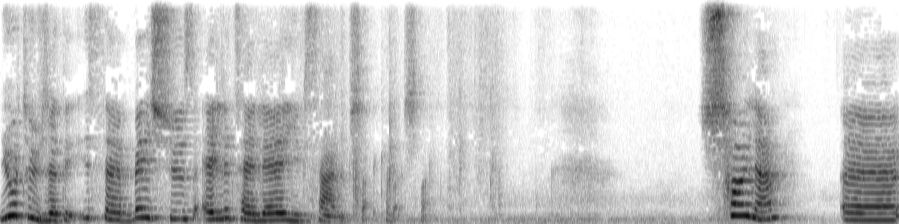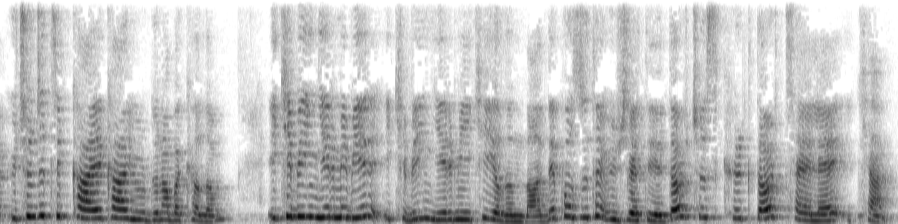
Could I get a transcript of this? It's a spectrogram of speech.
Yurt ücreti ise 550 TL'ye yükselmiş arkadaşlar. Şöyle e, üçüncü tip KYK yurduna bakalım. 2021-2022 yılında depozito ücreti 444 TL iken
